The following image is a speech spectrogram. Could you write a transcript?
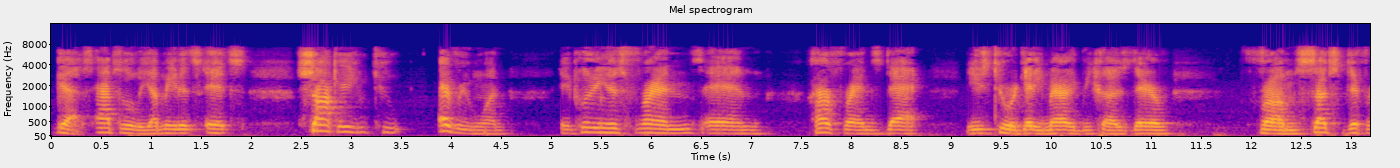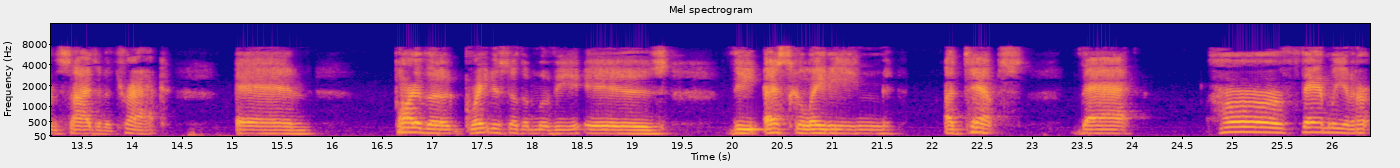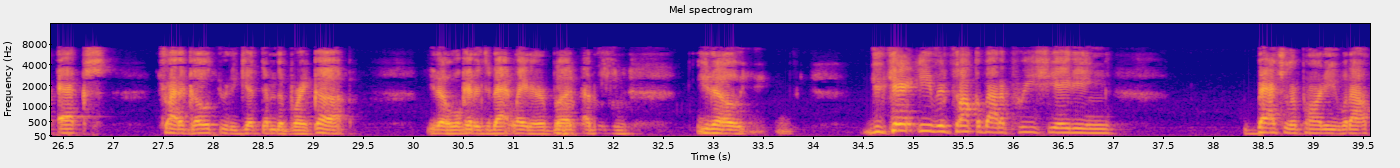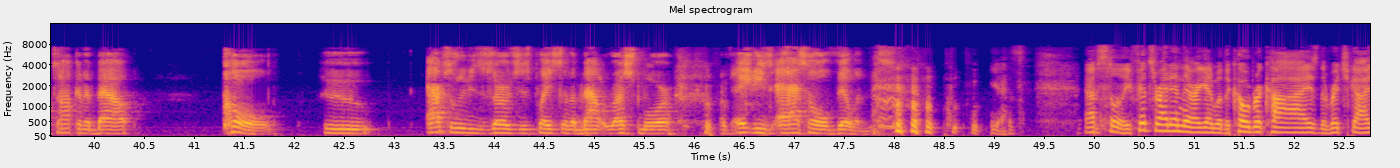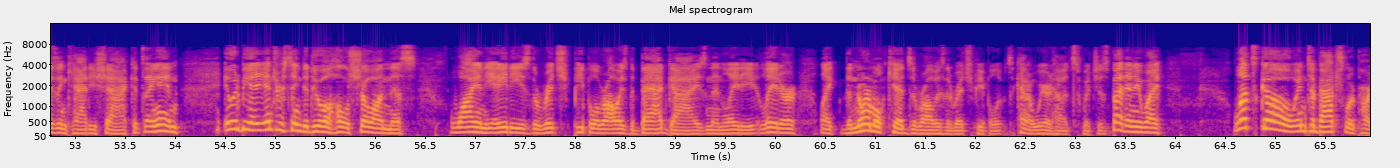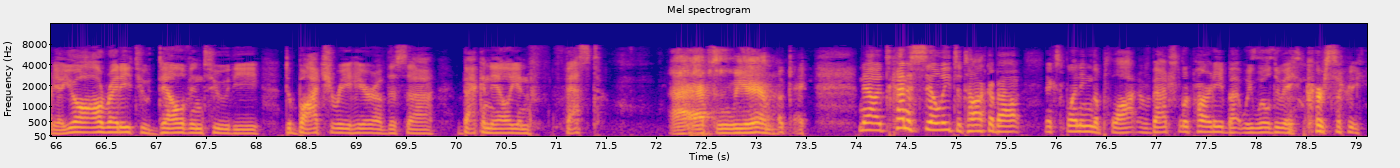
Yes, absolutely. I mean, it's it's shocking to everyone, including his friends and her friends, that these two are getting married because they're from such different sides of the track. And part of the greatness of the movie is the escalating attempts that her family and her ex try to go through to get them to break up. You know, we'll get into that later, but I mean, you know, you can't even talk about appreciating Bachelor Party without talking about Cole, who absolutely deserves his place on the Mount Rushmore of 80s asshole villains. yes, absolutely fits right in there again with the Cobra Kai's, the rich guys in Caddyshack. It's again, it would be interesting to do a whole show on this. Why in the 80s the rich people were always the bad guys, and then lady, later like the normal kids were always the rich people. It's kind of weird how it switches. But anyway, let's go into Bachelor Party. Are you all ready to delve into the debauchery here of this uh, bacchanalian fest? I absolutely am. Okay. Now, it's kind of silly to talk about explaining the plot of Bachelor Party, but we will do a cursory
